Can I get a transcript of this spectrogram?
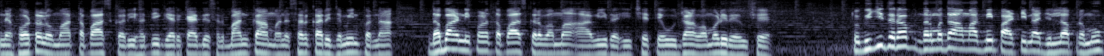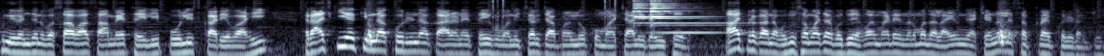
અને હોટલોમાં તપાસ કરી હતી. ગેરકાયદેસર બાંધકામ અને સરકારી જમીન પરના દબાણની પણ તપાસ કરવામાં આવી રહી છે તેવું જાણવા મળી રહ્યું છે. તો બીજી તરફ નર્મદા આમ આદમી પાર્ટીના જિલ્લા પ્રમુખ નિરંજન વસાવા સામે થયેલી પોલીસ કાર્યવાહી રાજકીય કિન્નાખોરીના કારણે થઈ હોવાની ચર્ચા પણ લોકોમાં ચાલી રહી છે. આ જ પ્રકારના વધુ સમાચાર, વધુ અહેવાલ માટે નર્મદા લાઈવની આ ચેનલને સબસ્ક્રાઇબ કરી રાખજો.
